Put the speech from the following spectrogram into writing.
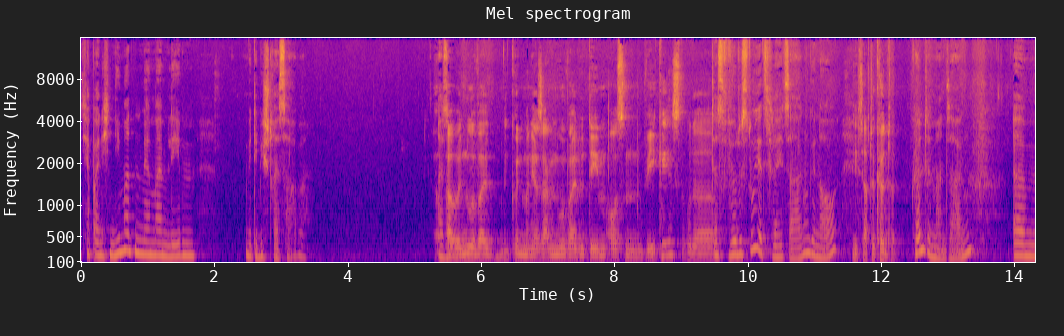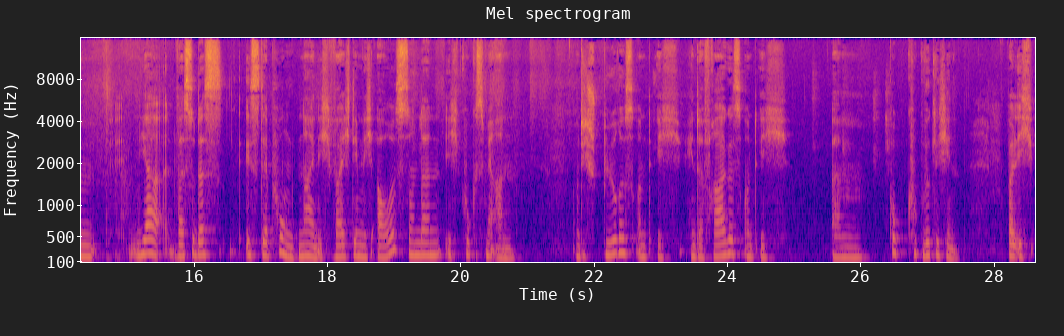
Ich habe eigentlich niemanden mehr in meinem Leben, mit dem ich Stress habe. Also, Aber nur weil, könnte man ja sagen, nur weil du dem aus dem Weg gehst? Oder? Das würdest du jetzt vielleicht sagen, genau. Ich sagte, könnte. Könnte man sagen. Ähm, ja, weißt du, das ist der Punkt. Nein, ich weiche dem nicht aus, sondern ich gucke es mir an. Und ich spüre es und ich hinterfrage es und ich ähm, guck, guck wirklich hin. Weil ich,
